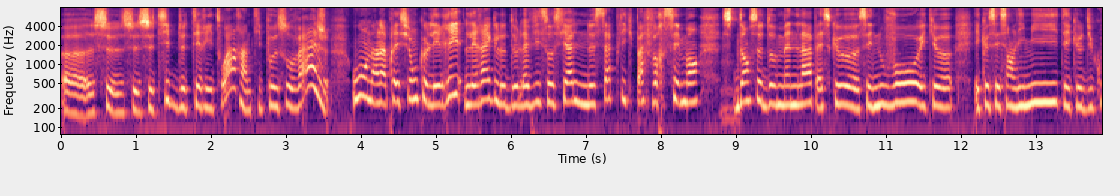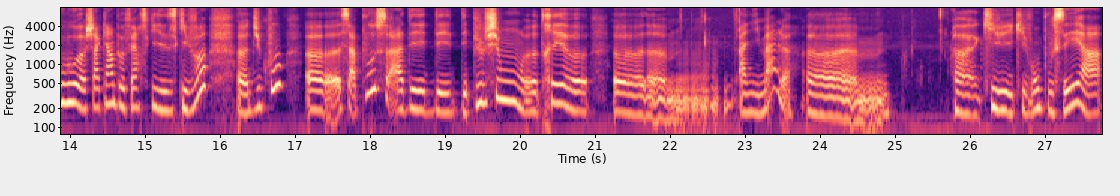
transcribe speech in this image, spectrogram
euh, ce, type de territoire un petit peu sauvage où on a l'impression que les règles de la vie sociale ne s'appliquent pas forcément dans ce domaine-là parce que c'est nouveau et que, et que c'est sans limite et que du coup euh, chacun peut faire ce qu'il veut. Euh, du coup, euh, ça pousse à des, pulsions très animales. qui, vont pousser à,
